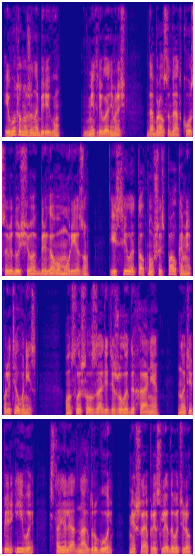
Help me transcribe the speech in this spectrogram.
И вот он уже на берегу. Дмитрий Владимирович добрался до откоса, ведущего к береговому урезу, и силой, оттолкнувшись палками, полетел вниз. Он слышал сзади тяжелое дыхание, но теперь ивы стояли одна к другой, мешая преследователю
